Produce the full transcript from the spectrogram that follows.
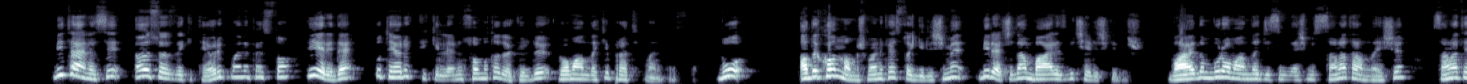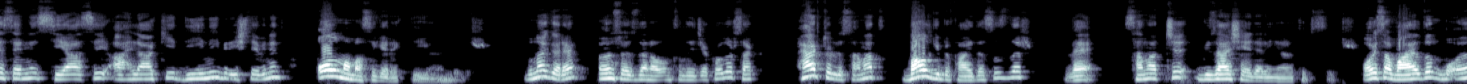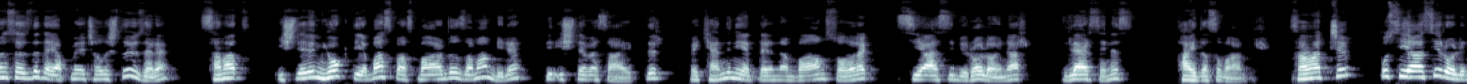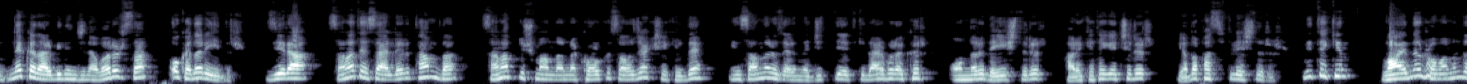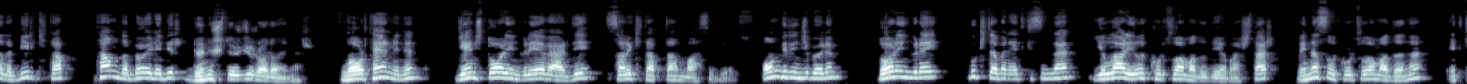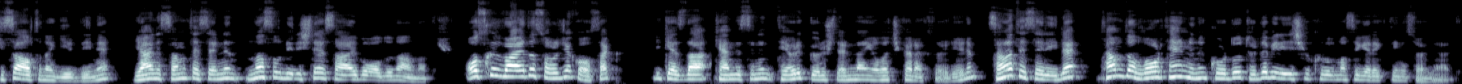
Bir tanesi ön sözdeki teorik manifesto, diğeri de bu teorik fikirlerin somuta döküldüğü romandaki pratik manifesto. Bu adı konmamış manifesto girişimi bir açıdan bariz bir çelişkidir. Wilde'ın bu romanda cisimleşmiş sanat anlayışı sanat eserinin siyasi, ahlaki, dini bir işlevinin olmaması gerektiği yönündedir. Buna göre ön sözden alıntılayacak olursak her türlü sanat bal gibi faydasızdır ve sanatçı güzel şeylerin yaratıcısıdır. Oysa Wilde'ın bu ön sözde de yapmaya çalıştığı üzere sanat işlevim yok diye bas bas bağırdığı zaman bile bir işleve sahiptir ve kendi niyetlerinden bağımsız olarak siyasi bir rol oynar. Dilerseniz faydası vardır. Sanatçı bu siyasi rolün ne kadar bilincine varırsa o kadar iyidir. Zira sanat eserleri tam da sanat düşmanlarına korku salacak şekilde insanlar üzerinde ciddi etkiler bırakır, onları değiştirir, harekete geçirir ya da pasifleştirir. Nitekim Wilde'ın romanında da bir kitap tam da böyle bir dönüştürücü rol oynar. Lord Henry'nin genç Dorian Gray'e verdiği sarı kitaptan bahsediyoruz. 11. bölüm Dorian Gray bu kitabın etkisinden yıllar yılı kurtulamadı diye başlar ve nasıl kurtulamadığını, etkisi altına girdiğini, yani sanat eserinin nasıl bir işlev sahibi olduğunu anlatır. Oscar Wilde'a soracak olsak, bir kez daha kendisinin teorik görüşlerinden yola çıkarak söyleyelim. Sanat eseriyle tam da Lord Henry'nin kurduğu türde bir ilişki kurulması gerektiğini söylerdi.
